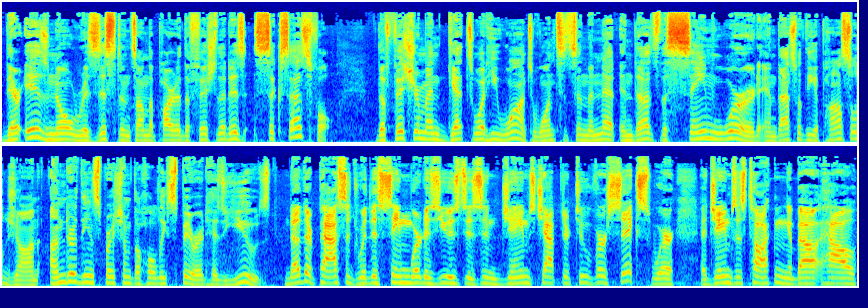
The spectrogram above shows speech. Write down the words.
There is no resistance on the part of the fish that is successful. The fisherman gets what he wants once it's in the net, and that's the same word, and that's what the Apostle John, under the inspiration of the Holy Spirit, has used. Another passage where this same word is used is in James chapter 2, verse 6, where uh, James is talking about how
